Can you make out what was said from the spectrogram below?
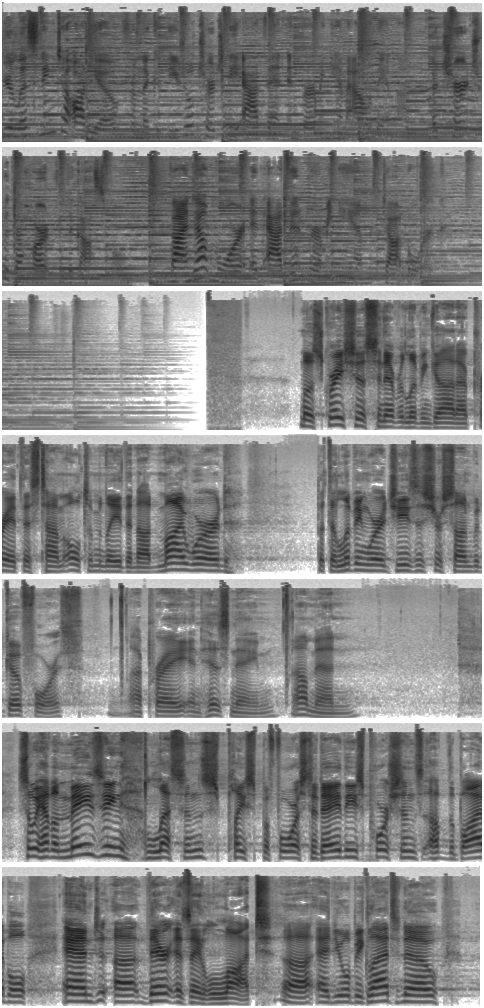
You're listening to audio from the Cathedral Church of the Advent in Birmingham, Alabama, a church with a heart for the gospel. Find out more at adventbirmingham.org. Most gracious and ever living God, I pray at this time ultimately that not my word, but the living word, Jesus, your Son, would go forth. I pray in his name. Amen. So, we have amazing lessons placed before us today, these portions of the Bible, and uh, there is a lot. Uh, and you will be glad to know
